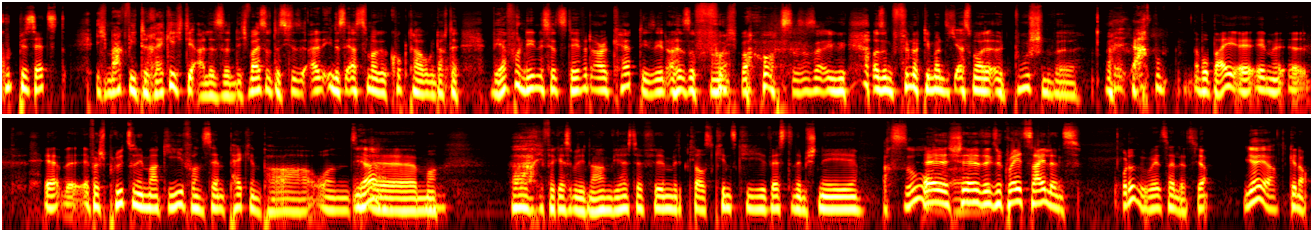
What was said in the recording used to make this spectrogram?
gut besetzt. Ich mag, wie dreckig die alle sind. Ich weiß noch, dass ich ihn das erste Mal geguckt habe und dachte, wer von denen ist jetzt David Arquette? Die sehen alle so furchtbar ja. aus. Das ist ja irgendwie, also ein Film, nach dem man sich erstmal äh, duschen will. Äh, ach, wo, wobei, äh, äh, er, er, versprüht so eine Magie von Sam Peckinpah und ja. ähm, Ach, ich vergesse mir den Namen. Wie heißt der Film mit Klaus Kinski, Western im Schnee? Ach so. Äh, äh, The Great Silence. Oder? The Great Silence, ja. Ja, ja. Genau.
